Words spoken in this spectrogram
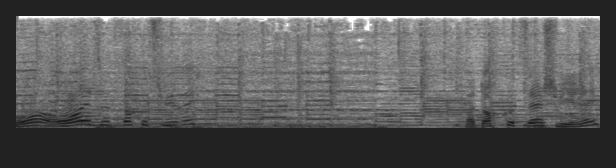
Oh, oh, jetzt wird's doch kurz schwierig. War doch kurz sehr schwierig.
